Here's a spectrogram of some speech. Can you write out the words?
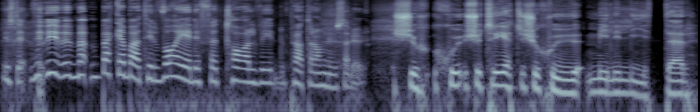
Just det, vi, vi backar bara till vad är det för tal vi pratar om nu sa du? 27, 23 till 27 milliliter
